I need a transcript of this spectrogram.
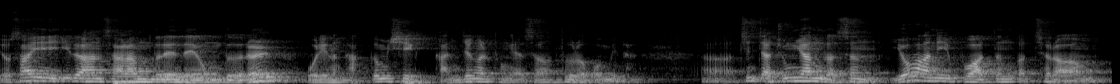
요사이 이러한 사람들의 내용들을 우리는 가끔씩 간증을 통해서 들어봅니다. 어, 진짜 중요한 것은 요한이 보았던 것처럼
